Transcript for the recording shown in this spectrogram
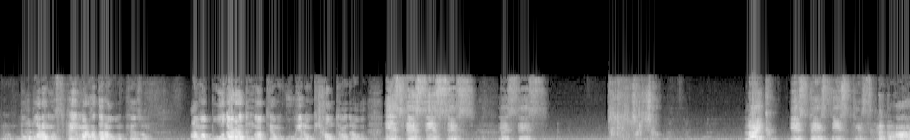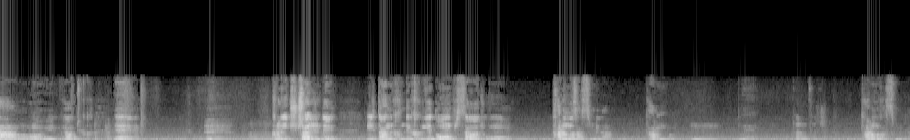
뭐 뭐라고 스페인 말 하더라고요 그래서 아마 못 알아듣은 것 같아요. 고기를 갸우뚱 하더라고요. is this is this? is this. Like is this is this 아 어, 이거 예 그렇게 추천해 준대 일단 근데 그게 너무 비싸가지고 다른 거 샀습니다 다른 거 음 네. 다른 사주. 다른 거 샀습니다.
